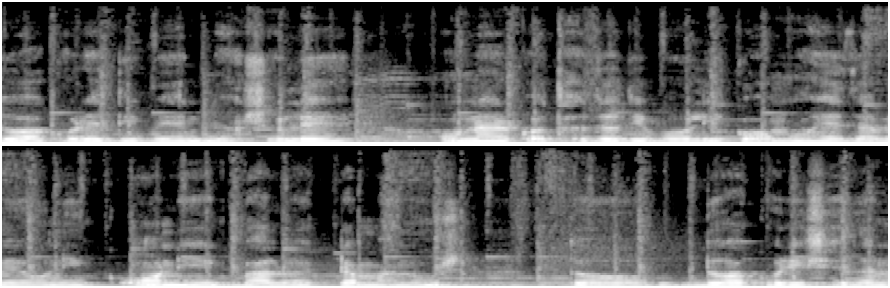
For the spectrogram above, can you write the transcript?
দোয়া করে দিবেন। আসলে ওনার কথা যদি বলি কম হয়ে যাবে। উনি অনেক ভালো একটা মানুষ। তো দোয়া করি সে যেন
